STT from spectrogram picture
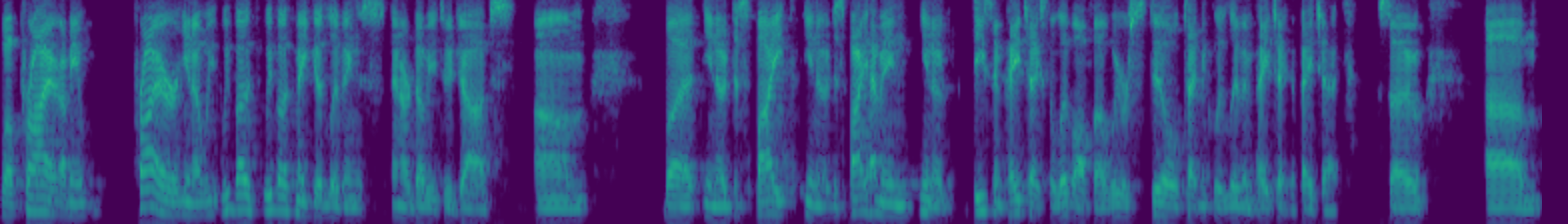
well, prior, I mean, prior, you know, we, we both we both made good livings in our W two jobs. Um, but you know, despite you know, despite having you know decent paychecks to live off of, we were still technically living paycheck to paycheck. So, um,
